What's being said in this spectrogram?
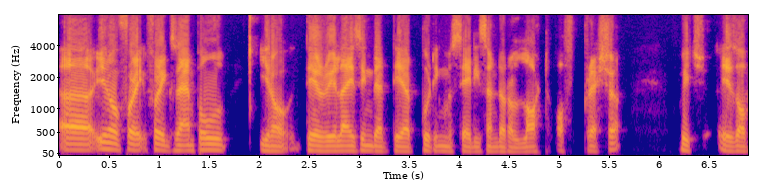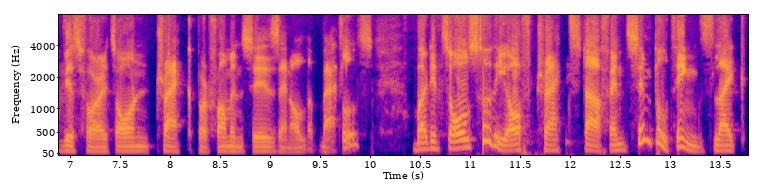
uh, you know, for for example, you know, they're realizing that they are putting Mercedes under a lot of pressure, which is obvious for its on track performances and all the battles. But it's also the off track stuff and simple things like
